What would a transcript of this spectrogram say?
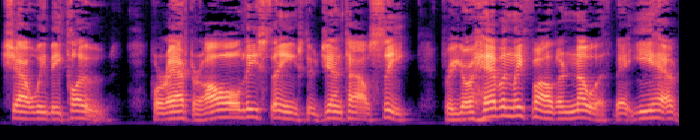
shall we be clothed? For after all these things do Gentiles seek, for your heavenly Father knoweth that ye have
